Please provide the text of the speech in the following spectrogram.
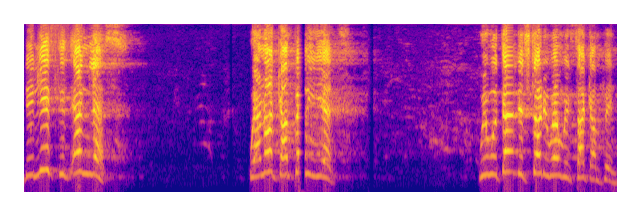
The list is endless. We are not campaigning yet. We will tell the story when we start campaign.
